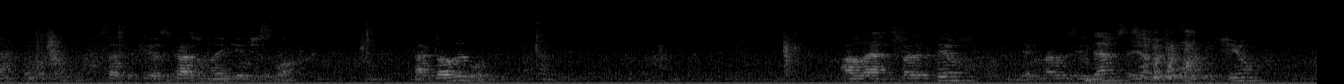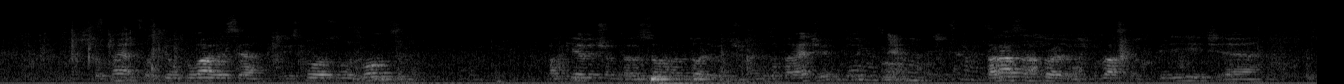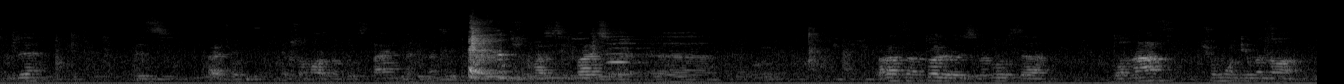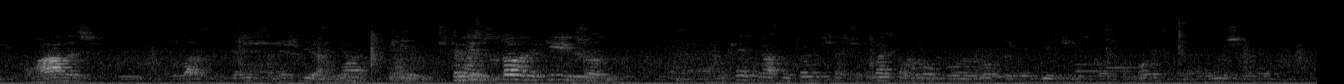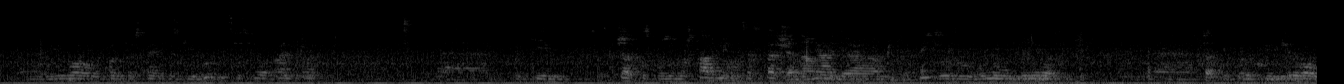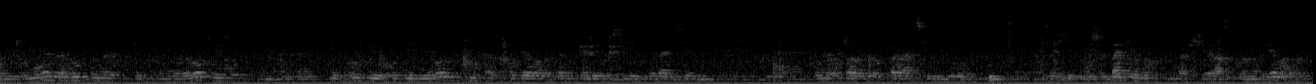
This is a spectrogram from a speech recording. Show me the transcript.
все ж таки скажемо на яке число. Так добре буде? Але перед тим, як ми розійдемося, я би хотів, щоб ми поспілкувалися з військовослужбовцем Маркевичем Тарасом Анатолійовичем. Ви не заперечуєте? Тарас Анатолійович, будь ласка, підійдіть е, сюди. Десь так от, якщо можна, тут станьте, щоб вас всі бачили. Е, Тарас Анатолійович звернувся до нас. Чому іменно Галич? Будь ласка, скажіть самі, що я. Я хто ви такі і що? Михайло Тарас Анатолійович, я з 14 року року діючий військовослужбовець. Е, Раніше е, воював у контрснайперській групі ЦСО Альфа. Е, Потім спочатку повномасштабного, це з першого коли на Білгород,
